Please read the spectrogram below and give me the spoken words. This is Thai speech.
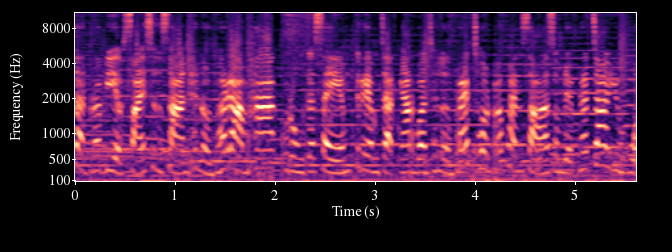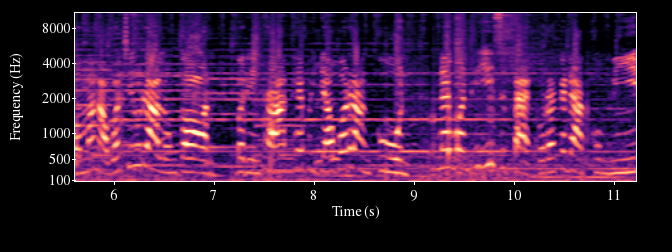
จัดระเบียบสายสื่อสารถนนพระราม 5 กรุงเกษม เตรียมจัดงานวันเฉลิมพระชนมพรรษาสมเด็จพระเจ้าอยู่หัวมหาวชิราลงกรณ์บดินทรเทพยวรางกูล ในวันที่ 28 กรกฎาคมนี้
